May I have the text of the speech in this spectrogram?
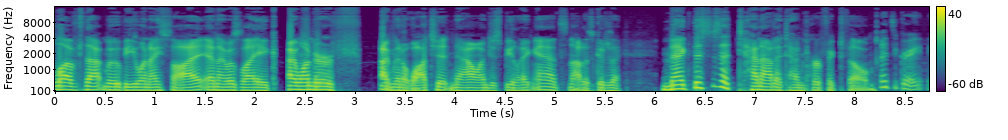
loved that movie when I saw it. And I was like, I wonder if I'm going to watch it now and just be like, eh, it's not as good as I. Meg, this is a 10 out of 10 perfect film. It's great.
